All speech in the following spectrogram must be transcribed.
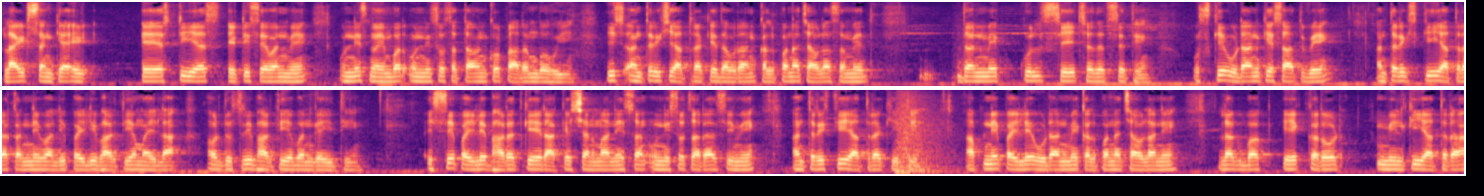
फ़्लाइट संख्या A S T S eighty seven में 19 नवंबर उन्नीस सौ सत्तावन को प्रारंभ हुई। इस अंतरिक्ष यात्रा के दौरान कल्पना चावला समेत दल में कुल छः सदस्य थे। उसके उड़ान के साथ वे अंतरिक्ष की यात्रा करने वाली पहली भारतीय महिला और दूसरी भारतीय बन गई थी। इससे पहले भारत के राकेश शर्मा ने सन उन्नीस सौ चौरासी में अंतरिक्ष की यात्रा की थी। अपने पहले उड़ान में कल्पना चावला ने लगभग एक करोड़ मील की यात्रा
